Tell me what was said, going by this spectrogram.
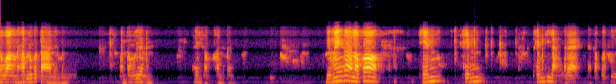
ระวังนะครับ ลูกตาเนี่ยมัน มันต้องเลื่อนให้สัมพันธ์กัน หรือไม่ก็เราก็เพ้นเพ้นเพ้นที่หลังก็ได้นะครับ ก็คือ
